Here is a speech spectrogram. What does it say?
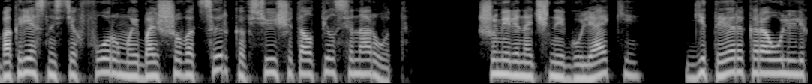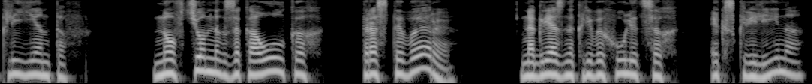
В окрестностях форума и большого цирка все еще толпился народ. Шумели ночные гуляки, гитеры караулили клиентов. Но в темных закоулках Трастеверы, на грязных кривых улицах Эксквилина,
